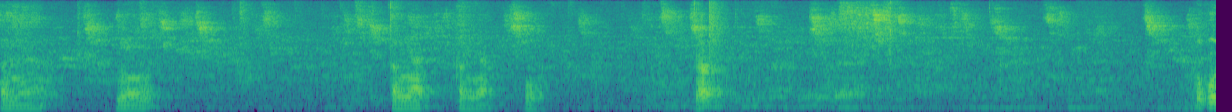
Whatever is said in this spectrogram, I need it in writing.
တုံညာနေတုံညာတုံညာဟိုနော်ကိုကို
